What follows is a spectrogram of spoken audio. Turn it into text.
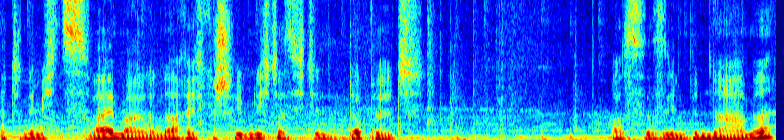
hatte nämlich zweimal eine Nachricht geschrieben. Nicht, dass ich den doppelt aus Versehen benahme.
